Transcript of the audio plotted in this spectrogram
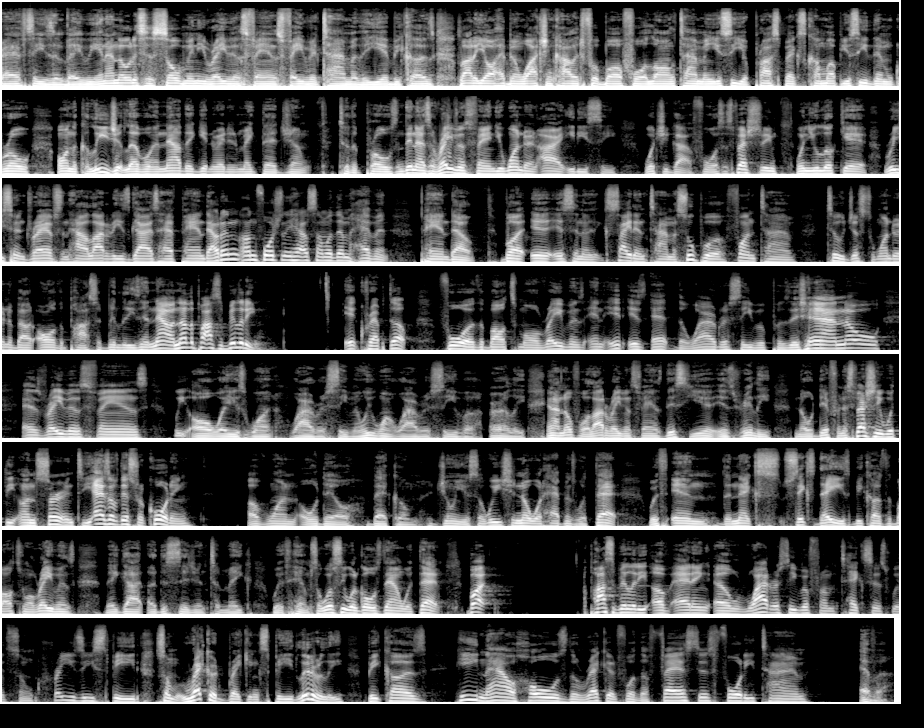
draft season, baby. And I know this is so many Ravens fans' favorite time of the year because a lot of y'all have been watching college football for a long time and you see your prospects come up, you see them grow on the collegiate level, and now they're getting ready to make that jump to the pros. And then as a Ravens fan, you're wondering, all right, EDC, what you got for us, especially when you look at recent drafts and how a lot of these guys have panned out, and unfortunately, how some of them haven't panned out. But it's an exciting time, a super fun time too, just wondering about all the possibilities. And now another possibility. It crept up for the Baltimore Ravens, and it is at the wide receiver position. And I know as Ravens fans, we always want wide receiver. We want wide receiver early. And I know for a lot of Ravens fans, this year is really no different, especially with the uncertainty as of this recording of one Odell Beckham Jr. So we should know what happens with that within the next six days because the Baltimore Ravens, they got a decision to make with him. So we'll see what goes down with that. But possibility of adding a wide receiver from Texas with some crazy speed, some record breaking speed, literally, because he now holds the record for the fastest 40 time ever.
